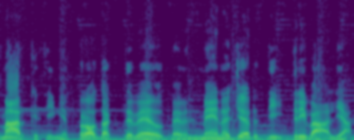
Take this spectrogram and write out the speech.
Marketing e Product Development Manager di Trivalia.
